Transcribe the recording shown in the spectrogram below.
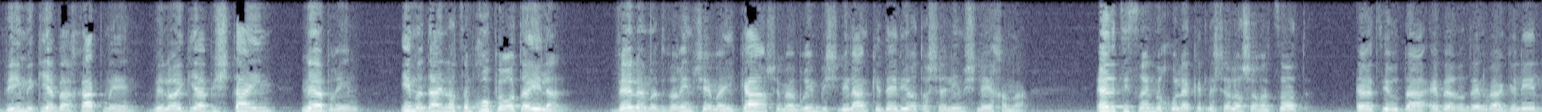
ואם הגיע באחת מהן ולא הגיע בשתיים, מעברים, אם עדיין לא צמחו פירות האילן. ואלו הם הדברים שהם העיקר שמעברים בשבילם כדי להיות השנים שני חמה. ארץ ישראל מחולקת לשלוש ארצות, ארץ יהודה, עבר הירדן והגליל.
